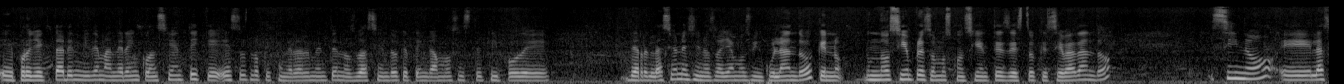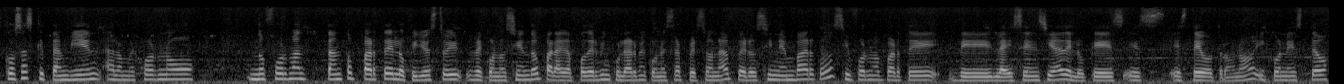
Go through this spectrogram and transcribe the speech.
eh, proyectar en mí de manera inconsciente y que eso es lo que generalmente nos va haciendo que tengamos este tipo de, de relaciones y nos vayamos vinculando, que no, no siempre somos conscientes de esto que se va dando, sino eh, las cosas que también a lo mejor no no forman tanto parte de lo que yo estoy reconociendo para poder vincularme con nuestra persona, pero sin embargo sí forma parte de la esencia de lo que es, este otro, ¿no? Y con esto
